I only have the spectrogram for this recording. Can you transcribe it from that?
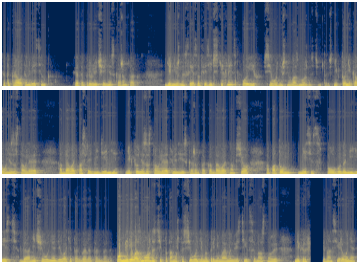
это краудинвестинг, это привлечение, скажем так, денежных средств от физических лиц по их сегодняшним возможностям. То есть никто никого не заставляет отдавать последние деньги, никто не заставляет людей, скажем так, отдавать нам все, а потом месяц, полгода не есть, да, ничего не одевать и так далее, и так далее. По мере возможностей, потому что сегодня мы принимаем инвестиции на основе микрофинансирования,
